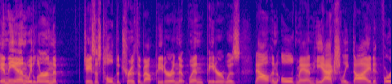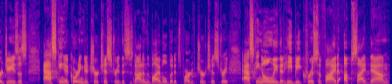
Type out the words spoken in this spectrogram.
In the end, we learn that Jesus told the truth about Peter and that when Peter was now an old man, he actually died for Jesus, asking, according to church history, this is not in the Bible, but it's part of church history, asking only that he be crucified upside down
